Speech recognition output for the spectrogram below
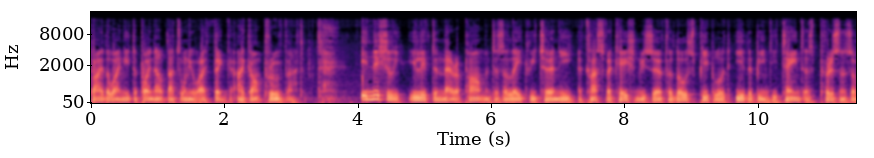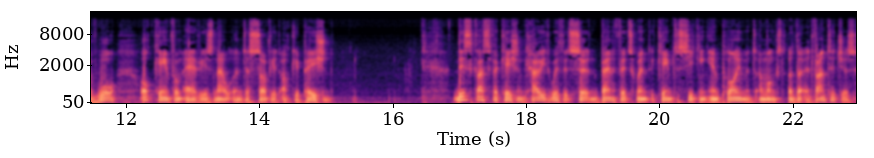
By the way, I need to point out that's only what I think, I can't prove that. Initially, he lived in their apartment as a late returnee, a classification reserved for those people who had either been detained as prisoners of war or came from areas now under Soviet occupation. This classification carried with it certain benefits when it came to seeking employment, amongst other advantages.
